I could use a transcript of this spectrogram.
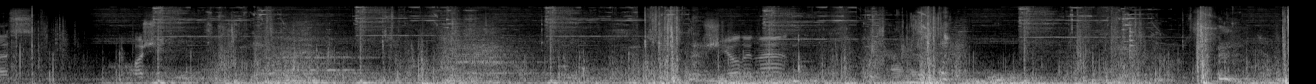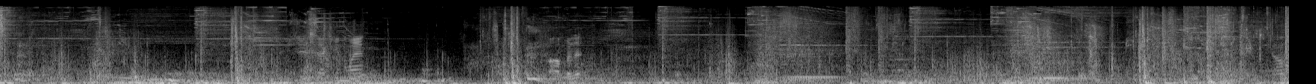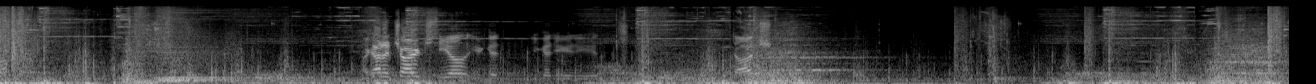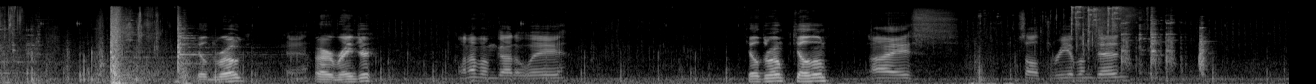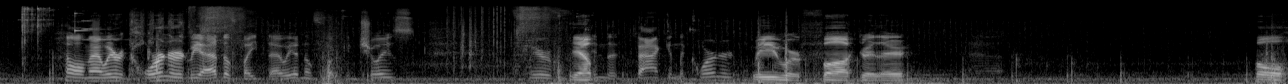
us. They're pushing. That. Second win. Popping it. I got a charge, heal. You're good. You're good. You're good. You're good. Dodge. Killed Rogue. Okay. Or Ranger. One of them got away. Killed him. Killed him. Nice. Saw three of them dead. Oh man, we were cornered. We had to fight that. We had no fucking choice. We were Yep. in the back in the corner. We were fucked right there. Yeah. Oh.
